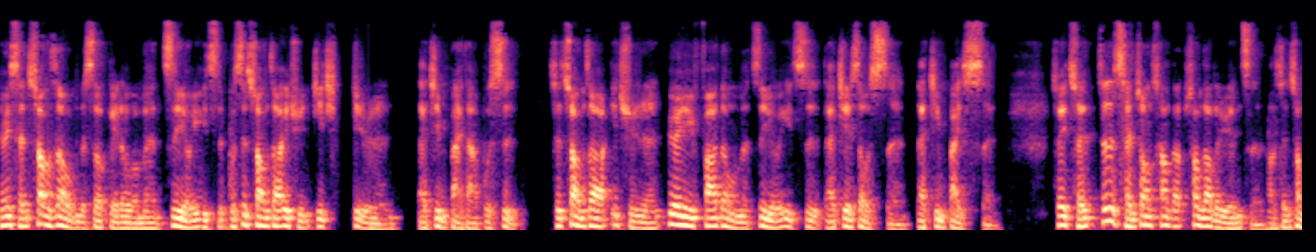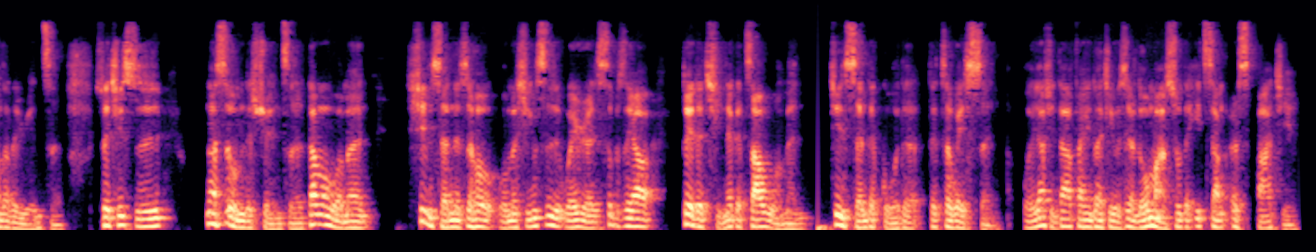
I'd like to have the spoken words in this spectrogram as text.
因为神创造我们的时候，给了我们自由意志，不是创造一群机器人来敬拜他，不是，是创造一群人愿意发动我们自由意志来接受神，来敬拜神。所以神这是神创创造创造的原则啊，神创造的原则。所以其实那是我们的选择。当我们信神的时候，我们行事为人是不是要对得起那个招我们进神的国的的这位神？我邀请大家翻一段经文，是罗马书的一章二十八节。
